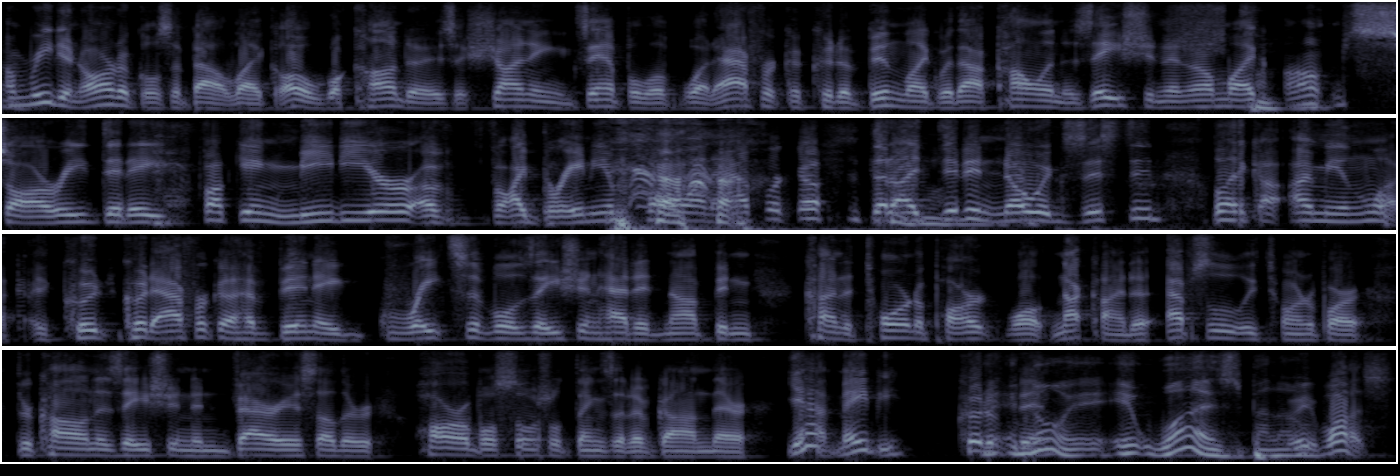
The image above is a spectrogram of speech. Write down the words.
I'm reading articles about like, oh, Wakanda is a shining example of what Africa could have been like without colonization, and I'm like, I'm sorry, did a fucking meteor of vibranium fall on Africa that I oh, didn't know existed? Like, I- I mean, look, could could Africa have been a great civilization had it not been kind of torn apart? Well, not kind of, absolutely torn apart through colonization and various other horrible social things that have gone there. Yeah, maybe could have been. No, it, it was, Bello. it was.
